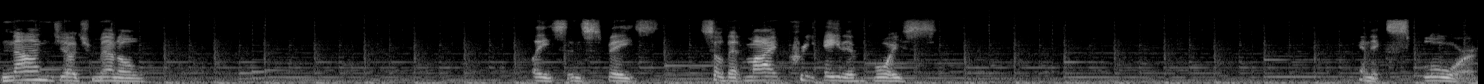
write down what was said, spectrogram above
non judgmental place and space so that my creative voice can explore.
